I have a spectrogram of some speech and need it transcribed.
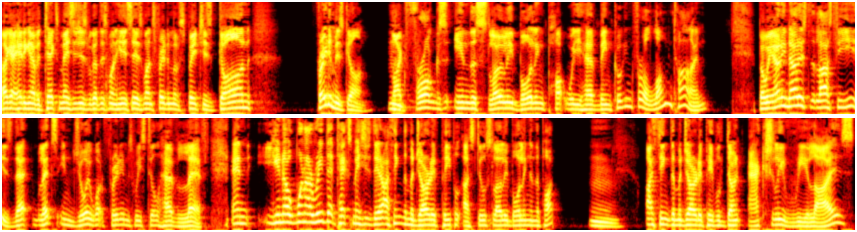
Okay, heading over to text messages. We've got this one here says once freedom of speech is gone, freedom is gone. Hmm. Like frogs in the slowly boiling pot we have been cooking for a long time. But we only noticed the last few years that let's enjoy what freedoms we still have left. And, you know, when I read that text message there, I think the majority of people are still slowly boiling in the pot. Hmm. I think the majority of people don't actually realize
